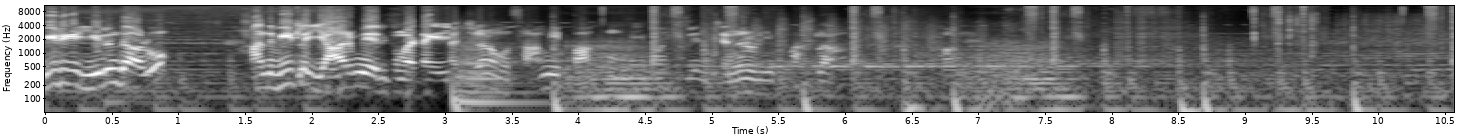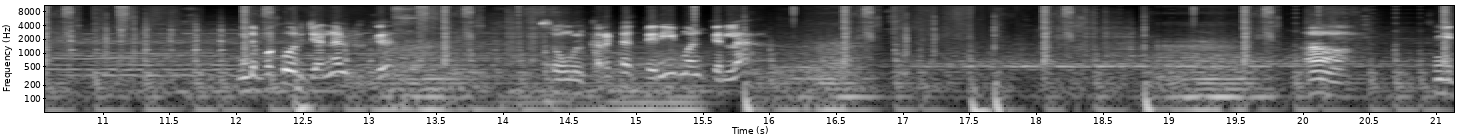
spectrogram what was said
வீடுகள் இருந்தாலும் அந்த வீட்டுல யாருமே இருக்க மாட்டாங்க. ஆக்சுவலா நம்ம சாமியை பார்க்க முடியுமா? சொல்லி ஜன்னல் வழியை பார்க்கலாம்? இந்த பக்கம் ஒரு ஜன்னல் இருக்கு. ஸோ உங்களுக்கு கரெக்டாக தெரியுமான்னு தெரியல. ஆ இங்கே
